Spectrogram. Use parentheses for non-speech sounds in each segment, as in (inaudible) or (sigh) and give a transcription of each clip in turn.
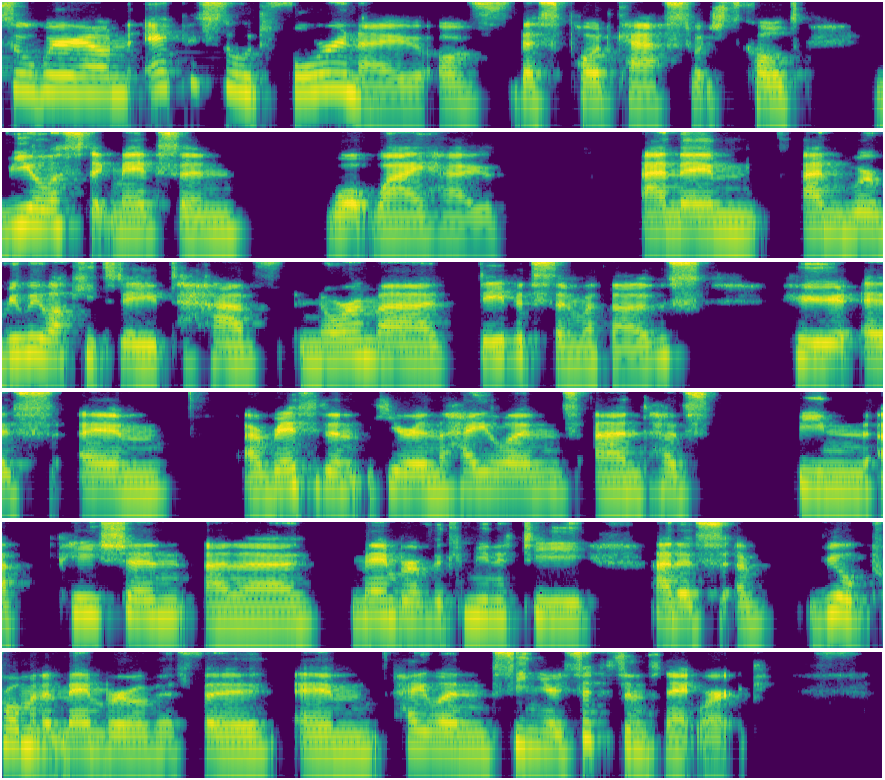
so we're on episode four now of this podcast, which is called Realistic Medicine: What, Why, How. And um, and we're really lucky today to have Norma Davidson with us, who is um, a resident here in the Highlands and has been a patient and a member of the community and is a real prominent member of the um, Highland Senior Citizens Network.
